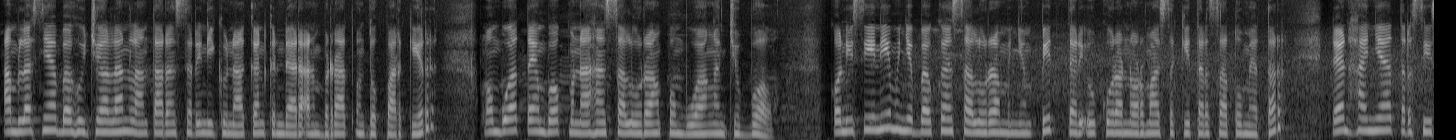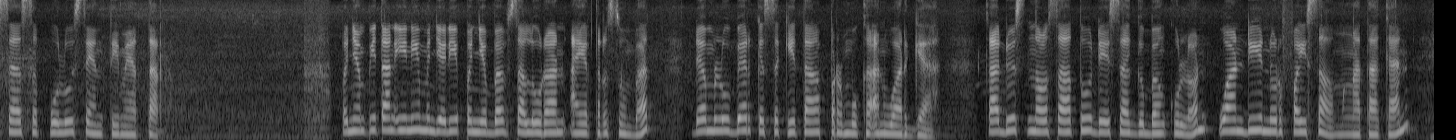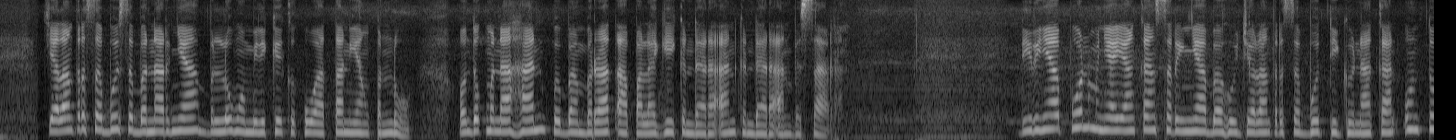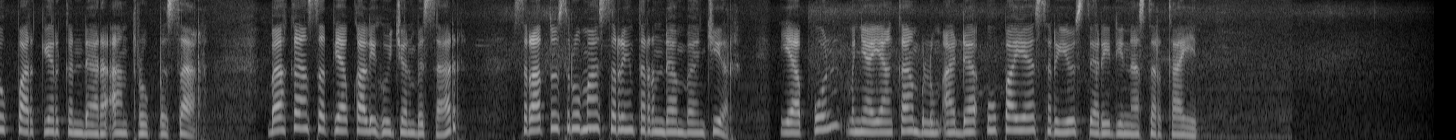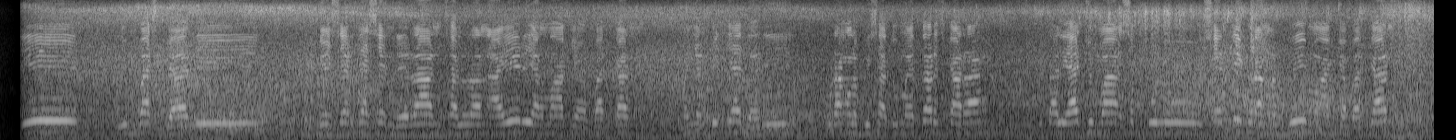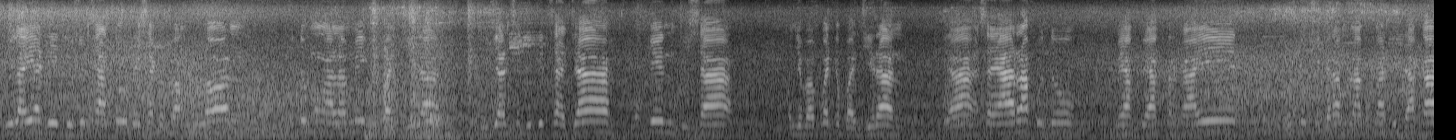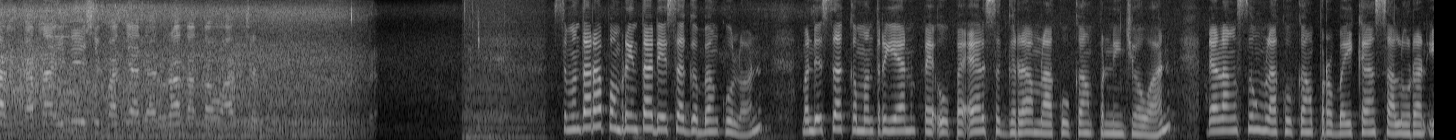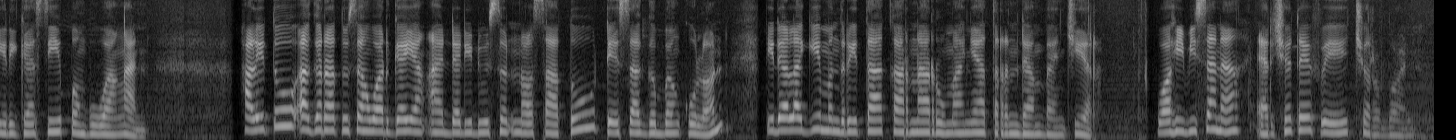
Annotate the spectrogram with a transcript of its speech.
Amblasnya bahu jalan lantaran sering digunakan kendaraan berat untuk parkir, membuat tembok menahan saluran pembuangan jebol. Kondisi ini menyebabkan saluran menyempit dari ukuran normal sekitar 1 meter dan hanya tersisa 10 cm. Penyempitan ini menjadi penyebab saluran air tersumbat dan meluber ke sekitar permukaan warga. Kadus 01 Desa Gebang Kulon, Wandi Nur Faisal mengatakan, Jalan tersebut sebenarnya belum memiliki kekuatan yang penuh untuk menahan beban berat apalagi kendaraan-kendaraan besar. Dirinya pun menyayangkan seringnya bahu jalan tersebut digunakan untuk parkir kendaraan truk besar. Bahkan setiap kali hujan besar, 100 rumah sering terendam banjir. Ia pun menyayangkan belum ada upaya serius dari dinas terkait. Imbas dari bergesernya senderan saluran air yang mengakibatkan menyempitnya dari kurang lebih satu meter sekarang kita lihat cuma 10 cm kurang lebih mengakibatkan wilayah di Dusun satu Desa Gebang Kulon itu mengalami kebanjiran. Hujan sedikit saja mungkin bisa menyebabkan kebanjiran. Ya, saya harap untuk pihak-pihak terkait untuk segera melakukan tindakan karena ini sifatnya darurat atau urgent. Sementara pemerintah Desa Gebang Kulon mendesak Kementerian PUPR segera melakukan peninjauan dan langsung melakukan perbaikan saluran irigasi pembuangan. Hal itu agar ratusan warga yang ada di Dusun 01 Desa Gebang Kulon tidak lagi menderita karena rumahnya terendam banjir. Wahibisana, RCTV, Cirebon.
